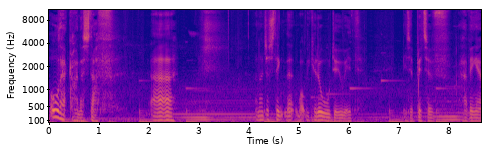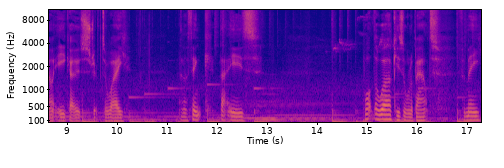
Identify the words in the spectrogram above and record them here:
all that kind of stuff. Uh, and I just think that what we could all do with is a bit of having our egos stripped away. And I think that is what the work is all about for me.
